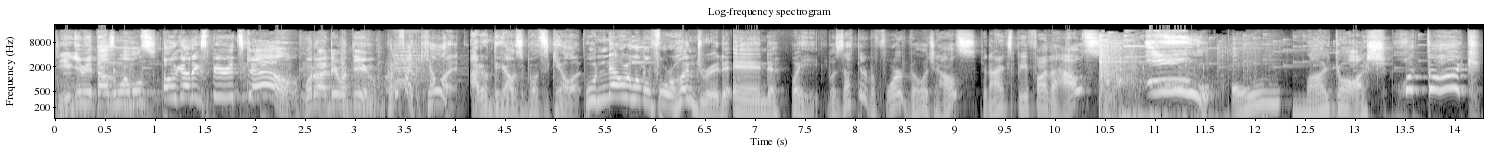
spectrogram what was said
Do you give me a thousand levels? Oh, we got experience cow. What do I do with you? What if I kill it? I don't think I was supposed to kill it. Well, now we're level 400 and wait, was that there before village house? Can I XPify the house? Oh! Oh my gosh. What the work?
